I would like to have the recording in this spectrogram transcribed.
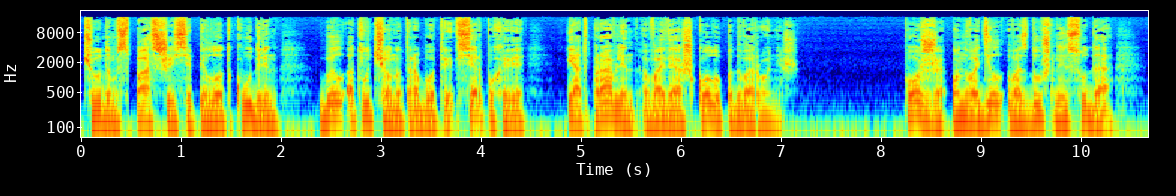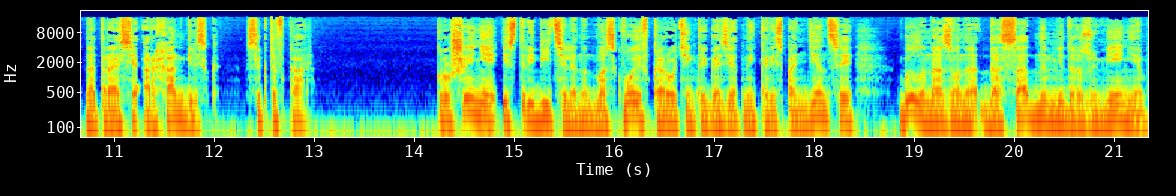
Чудом спасшийся пилот Кудрин был отлучен от работы в Серпухове и отправлен в авиашколу под Воронеж. Позже он водил воздушные суда на трассе Архангельск-Сыктывкар. Крушение истребителя над Москвой в коротенькой газетной корреспонденции было названо досадным недоразумением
